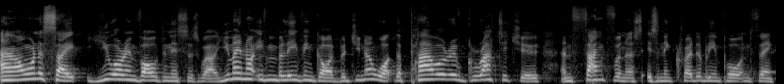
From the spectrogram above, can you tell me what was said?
And I want to say, you are involved in this as well. You may not even believe in God, but you know what? The power of gratitude and thankfulness is an incredibly important thing.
